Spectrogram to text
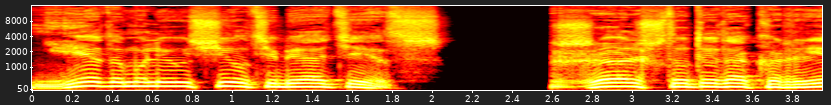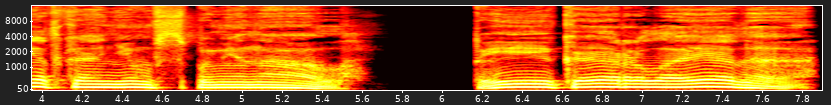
Не этому ли учил тебя отец? Жаль, что ты так редко о нем вспоминал. Ты Кэр Лаэда,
